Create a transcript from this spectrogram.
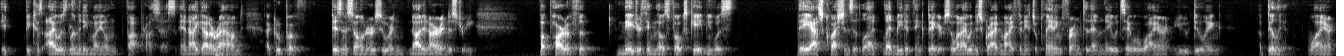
It because I was limiting my own thought process, and I got around a group of business owners who are not in our industry, but part of the major thing those folks gave me was they asked questions that led me to think bigger. So when I would describe my financial planning firm to them, they would say, "Well, why aren't you doing a billion? Why aren't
